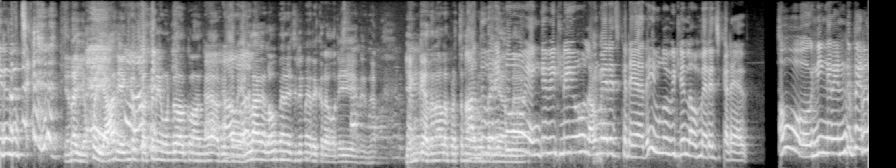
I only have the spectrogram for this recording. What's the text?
இருந்துச்சு. ஏன்னா எப்ப யார் எங்க பிரச்சனையை உண்டாக்குவாங்க அப்படின்ற எல்லா லவ் மேரேஜ்லயுமே இருக்கிற ஒரே இது. எங்க எதனால பிரச்சனை அது வரைக்கும் எங்க வீட்லயும் லவ் மேரேஜ் கிடையாது இவங்க வீட்லயும் லவ் மேரேஜ் கிடையாது. ஓ நீங்க ரெண்டு பேரும்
